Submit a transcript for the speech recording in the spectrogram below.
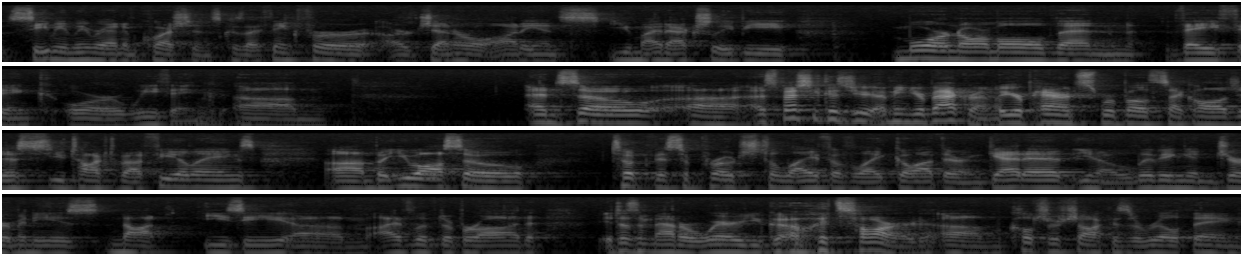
seemingly random questions because I think for our general audience, you might actually be more normal than they think or we think. Um, and so, uh, especially because you, I mean, your background, your parents were both psychologists. You talked about feelings, um, but you also took this approach to life of like go out there and get it. You know, living in Germany is not easy. Um, I've lived abroad. It doesn't matter where you go; it's hard. Um, culture shock is a real thing.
